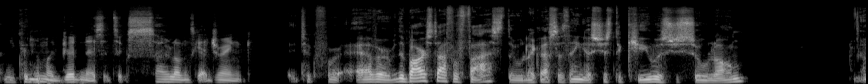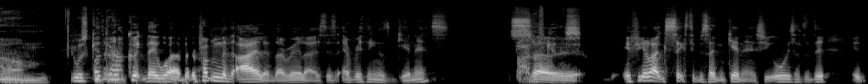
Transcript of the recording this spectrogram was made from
and you Oh couldn't. Oh my goodness, it took so long to get a drink. It took forever. The bar staff were fast though. Like that's the thing. It's just the queue was just so long. Mm. Um, it was good. I don't know how quick they were, but the problem with Ireland, I realized, is everything is Guinness. I So Guinness. if you're like sixty percent Guinness, you always have to do it.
